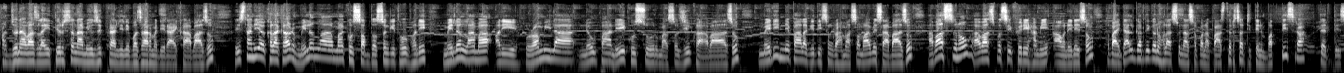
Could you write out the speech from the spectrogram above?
जुन आवाजलाई तिर्सना म्युजिक प्रालीले बजारमा लिएर आएको आवाज हो। स्थानीय कलाकार मिलन लामाको शब्द सङ्गीत हो भने मिलन लामा अनि रमिला नेउपानेको स्वरमा सजीवको आवाज हो। मेड इन नेपाल गीती सङ्ग्रहमा समावेश आवाज हो। आवाज सुनौ आवाजपछि फेरि हामी आउने नै छौँ। तपाईँ डायल गर्दै गर्नुहोला सुना सपना पाँच त्रिसठी तिन बत्तिस र तेत्तिस।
